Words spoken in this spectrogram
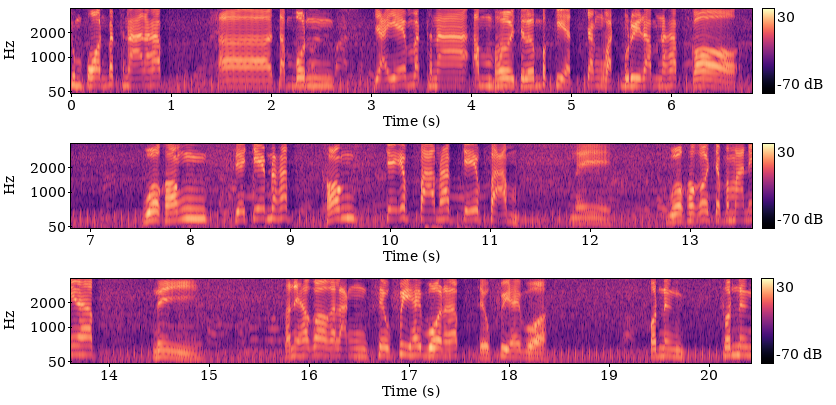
ชุมพรพัฒนานะครับเอ่อตำบลยายแย้มวัฒนาอำเภอเฉลิมพระเกียรติจังหวัดบุรีรัมย์นะครับ ก็วัวของเสียเจมนะครับของ JF Farm นะครับ JF Farm นี่ วัวเขาก็จะประมาณนี้นะครับ นี่ ตอนนี้เขาก็กำลังเซลฟี่ให้วัวนะครับเซลฟี่ให้วัว คนหนึ่งคนหนึ่ง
